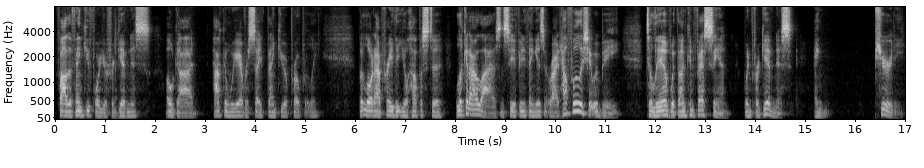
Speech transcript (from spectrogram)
Father, thank you for your forgiveness. Oh God, how can we ever say thank you appropriately? But Lord, I pray that you'll help us to look at our lives and see if anything isn't right. How foolish it would be to live with unconfessed sin when forgiveness and purity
